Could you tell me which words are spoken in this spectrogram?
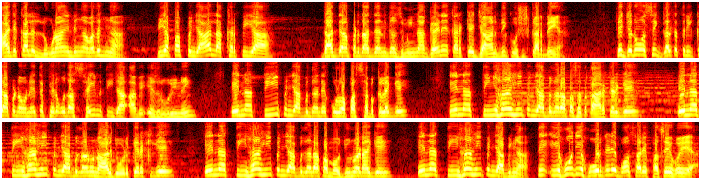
ਅੱਜ ਕੱਲ ਲੋੜਾਂ ਇੰਨੀਆਂ ਵਧ ਗਈਆਂ, ਵੀ ਆਪਾਂ 50 ਲੱਖ ਰੁਪਈਆ ਦਾਦਿਆਂ ਪੜਦਾਦਿਆਂ ਦੀਆਂ ਜ਼ਮੀਨਾਂ ਗਹਿਣੇ ਕਰਕੇ ਜਾਣ ਦੀ ਕੋਸ਼ਿਸ਼ ਕਰਦੇ ਆਂ ਤੇ ਜਦੋਂ ਅਸੀਂ ਗਲਤ ਤਰੀਕਾ ਅਪਣਾਉਨੇ ਤੇ ਫਿਰ ਉਹਦਾ ਸਹੀ ਨਤੀਜਾ ਆਵੇ, ਇਹ ਜ਼ਰੂਰੀ ਨਹੀਂ। ਇਹਨਾਂ 30 ਪੰਜਾਬੀਆਂ ਦੇ ਕੋਲੋਂ ਆਪਾਂ ਸਬਕ ਲੱਗੇ, ਇਹਨਾਂ 30 ਹੀ ਪੰਜਾਬੀਆਂ ਦਾ ਆਪਾਂ ਸਤਿਕਾਰ ਕਰੀਏ, ਇਹਨਾਂ 30 ਹੀ ਪੰਜਾਬੀਆਂ ਨੂੰ ਨਾਲ ਜੋੜ ਕੇ ਰੱਖੀਏ, ਇਹਨਾਂ 30 ਹੀ ਪੰਜਾਬੀਆਂ ਦਾ ਆਪਾਂ ਮੌਜੂ ਨਾ ਉਡਾਈਏ। ਇਹਨਾਂ 30 ਹੀ ਪੰਜਾਬੀਆਂ ਤੇ ਇਹੋ ਜਿਹੇ ਹੋਰ ਜਿਹੜੇ ਬਹੁਤ ਸਾਰੇ ਫਸੇ ਹੋਏ ਆ,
